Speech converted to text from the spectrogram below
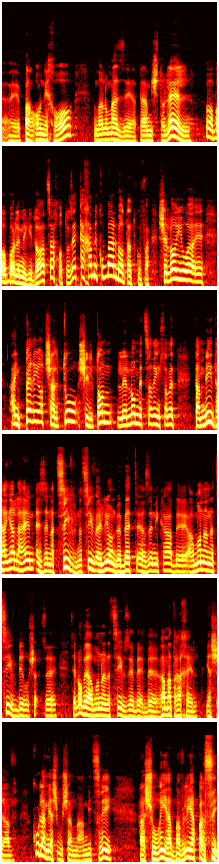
אה, פרעה נכרו, אמר לו, מה זה, אתה משתולל? בוא, בוא, בוא למגידו, רצח אותו. זה ככה מקובל באותה תקופה, שלא יהיו... האימפריות שלטו שלטון ללא מצרים. זאת אומרת, תמיד היה להם איזה נציב, נציב עליון בבית, איך זה נקרא, בארמון הנציב בירושלים, זה, זה לא בארמון הנציב, זה ברמת רחל ישב. כולם ישבו שם, המצרי, השורי, הבבלי, הפרסי,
